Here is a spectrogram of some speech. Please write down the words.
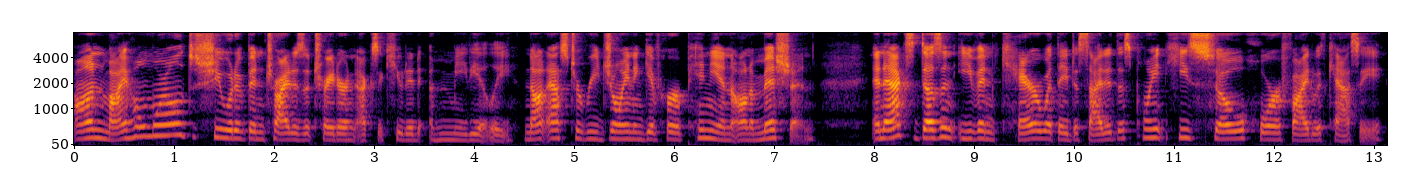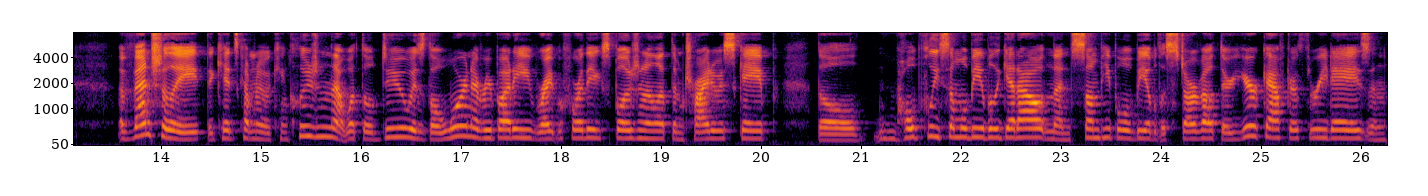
On my homeworld, she would have been tried as a traitor and executed immediately, not asked to rejoin and give her opinion on a mission. And Ax doesn't even care what they decide at this point. He's so horrified with Cassie. Eventually, the kids come to a conclusion that what they'll do is they'll warn everybody right before the explosion and let them try to escape. They'll hopefully some will be able to get out, and then some people will be able to starve out their yeerk after three days. And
